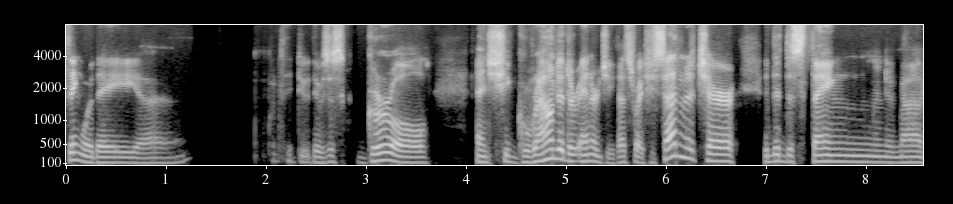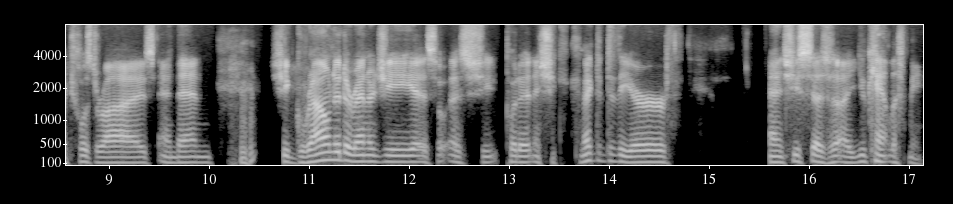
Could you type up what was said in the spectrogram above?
thing where they uh, what did they do? There was this girl, and she grounded her energy. That's right. She sat in a chair and did this thing, and uh, closed her eyes, and then she grounded her energy, as as she put it, and she connected to the earth. And she says, uh, "You can't lift me."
